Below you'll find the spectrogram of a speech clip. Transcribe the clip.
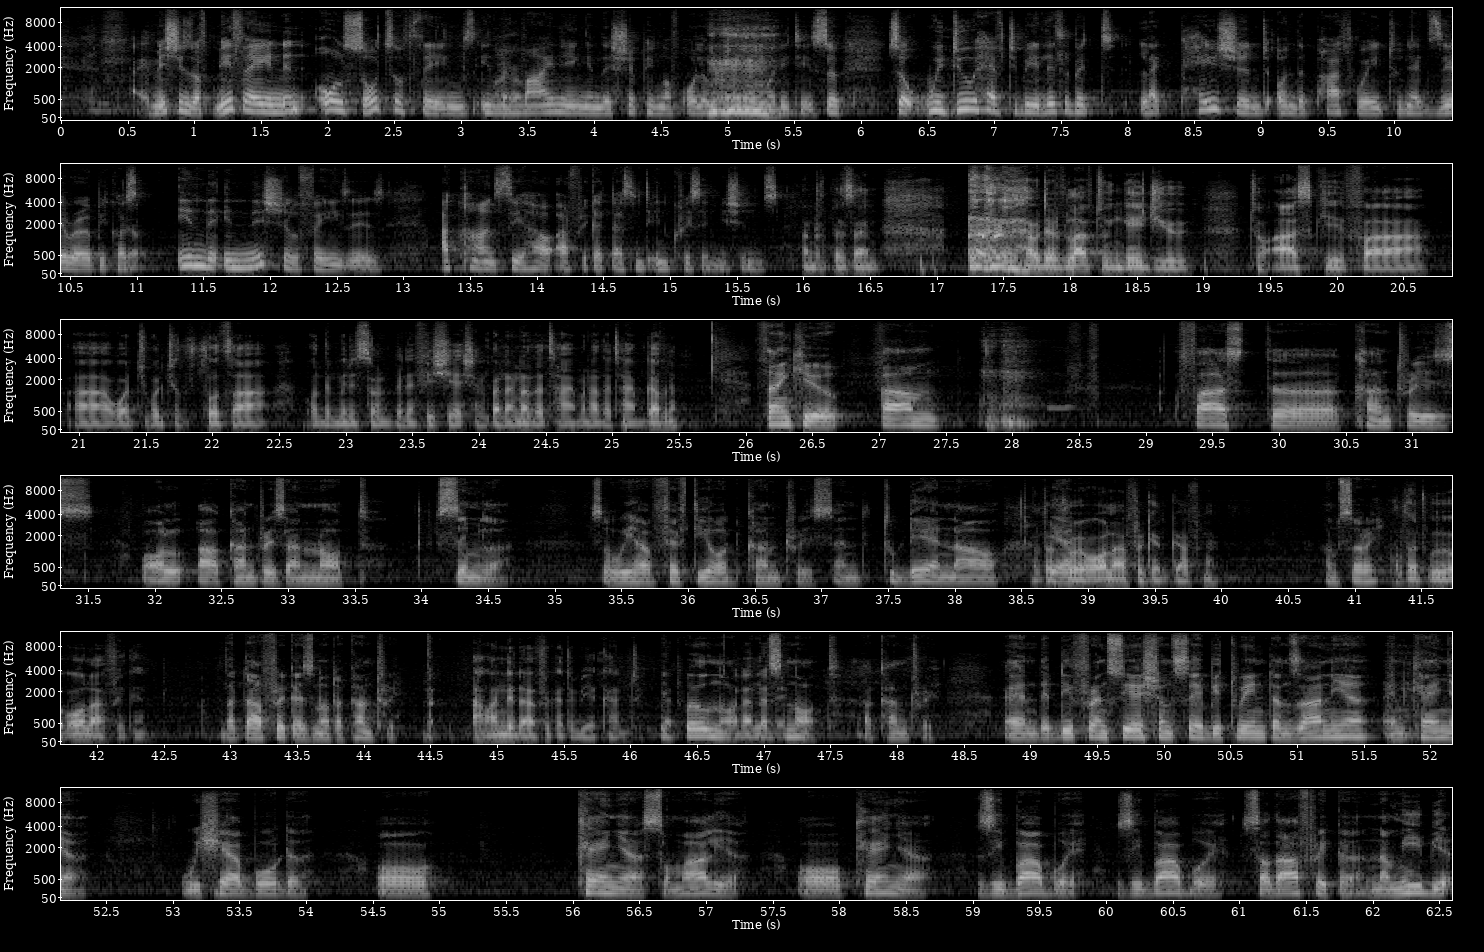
emissions of methane and all sorts of things in the mining and the shipping of all of the commodities. So, so we do have to be a little bit like patient on the pathway to net zero because in the initial phases, I can't see how Africa doesn't increase emissions. 100%. I would have loved to engage you to ask if uh, uh, what, what your thoughts are on the Minister on Beneficiation, but another time, another time. Governor? Thank you. Um, first, uh, countries, all our countries are not similar. So we have 50 odd countries, and today and now, I thought we were all African, Governor. I'm sorry, I thought we were all African. But Africa is not a country. I wanted Africa to be a country. It will not. It's day. not a country. And the differentiation, say, between Tanzania and Kenya, we share a border, or Kenya, Somalia, or Kenya, Zimbabwe, Zimbabwe, South Africa, Namibia,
